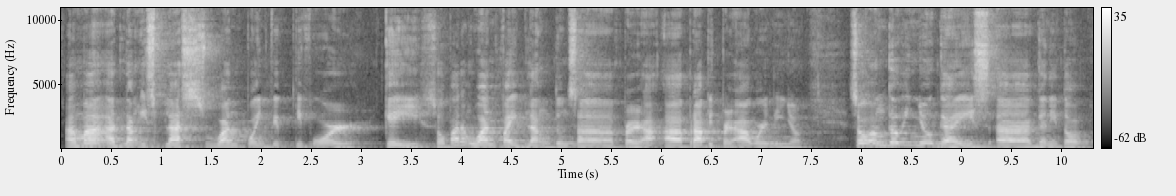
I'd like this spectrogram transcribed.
ang ma-add lang is plus 1.54 K. So parang 1.5 lang dun sa per, uh, profit per hour ninyo. So ang gawin nyo guys, uh, ganito.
